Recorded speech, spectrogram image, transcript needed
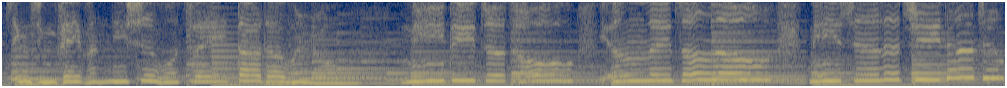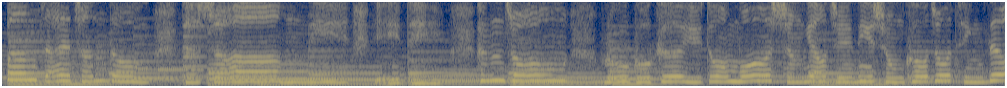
静静陪伴你是我最大的温柔。你低着头，眼泪长流，你泄了气的肩膀在颤抖，踏上你一定很重。如果可以，多么想要借你胸口做停留。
